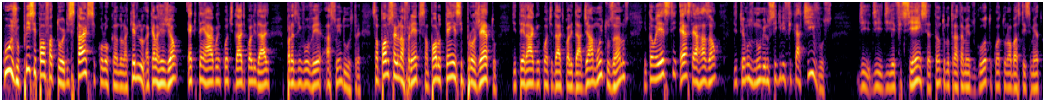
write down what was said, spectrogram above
cujo principal fator de estar se colocando naquele, naquela região é que tem água em quantidade e qualidade para desenvolver a sua indústria. São Paulo saiu na frente, São Paulo tem esse projeto de ter água em quantidade e qualidade já há muitos anos, então este, esta é a razão de termos números significativos de, de, de eficiência, tanto no tratamento de esgoto quanto no abastecimento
